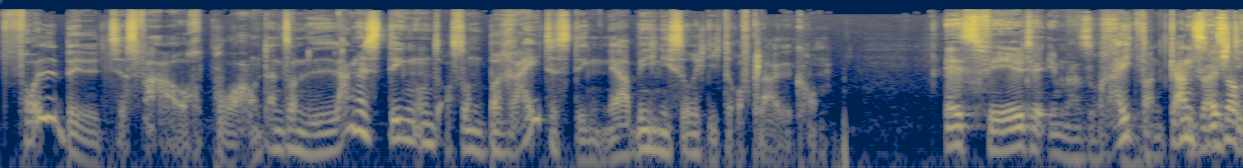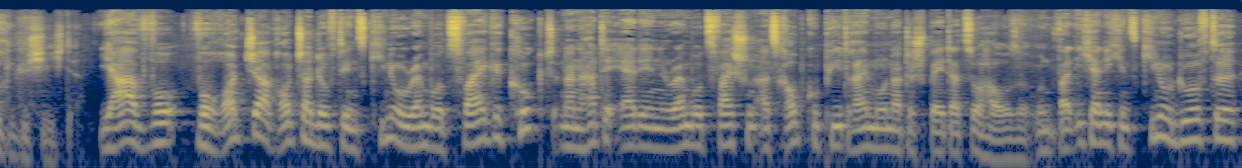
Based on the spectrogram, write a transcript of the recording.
Vollbild, das war auch, boah, und dann so ein langes Ding und auch so ein breites Ding. Ja, bin ich nicht so richtig drauf klargekommen. Es fehlte immer so. Breitwand, ganz wichtige noch, Geschichte. Ja, wo, wo Roger, Roger durfte ins Kino Rambo 2 geguckt und dann hatte er den Rambo 2 schon als Raubkopie drei Monate später zu Hause. Und weil ich ja nicht ins Kino durfte,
